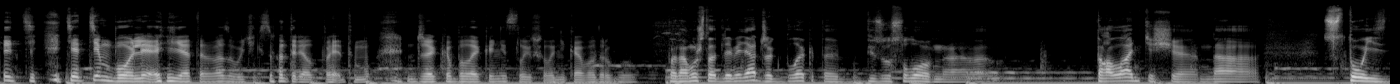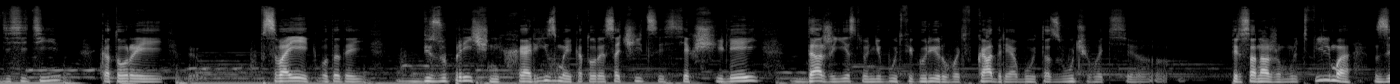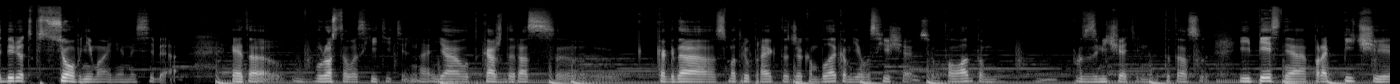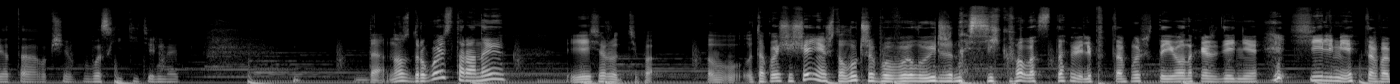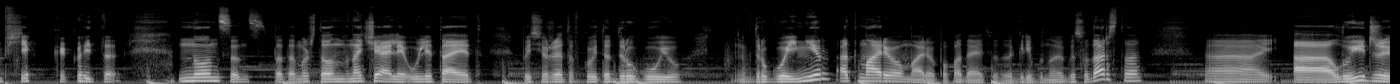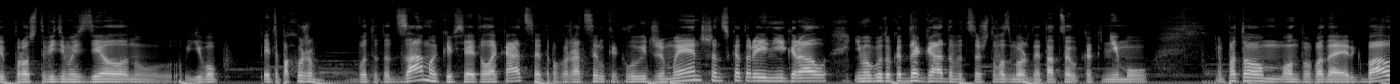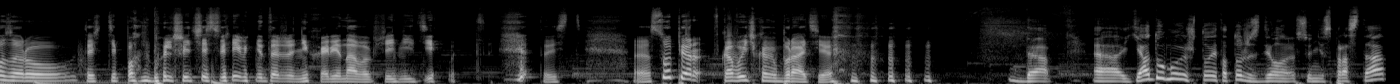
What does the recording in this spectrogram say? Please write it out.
Тем более я это в озвучке смотрел, поэтому Джека Блэка не слышал, никого другого. Потому что для меня Джек Блэк это, безусловно, талантище на 100 из 10, который своей вот этой безупречной харизмой, которая сочится из всех щелей, даже если он не будет фигурировать в кадре, а будет озвучивать э, персонажа мультфильма, заберет все внимание на себя. Это просто восхитительно. Я вот каждый раз, э, когда смотрю проекты с Джеком Блэком, я восхищаюсь его талантом. Просто замечательно. Вот это... И песня про Пичи, это вообще восхитительная. Да, но с другой стороны, я сижу, типа, такое ощущение, что лучше бы вы Луиджи на сиквел оставили, потому что его нахождение в фильме это вообще какой-то нонсенс, потому что он вначале улетает по сюжету в какую-то другую, в другой мир от Марио. Марио попадает в это грибное государство, а, а Луиджи просто, видимо, сделал, ну, его это похоже, вот этот замок и вся эта локация, это похоже отсылка к Луиджи Мэншенс, в которой я не играл, и могу только догадываться, что, возможно, это отсылка к нему. Потом он попадает к Баузеру, то есть, типа, он большую часть времени даже ни хрена вообще не делает. То есть, э, супер, в кавычках, братья. Да. Э, я думаю, что это тоже сделано все неспроста,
